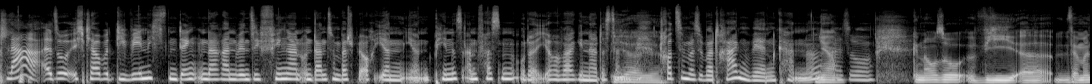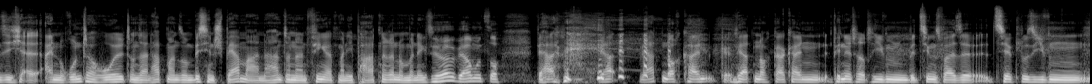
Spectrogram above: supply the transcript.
klar. Also ich glaube, die wenigsten denken daran, wenn sie fingern und dann zum Beispiel auch ihren, ihren Penis anfassen oder ihre Vagina, dass dann Ja, ja. trotzdem was übertragen werden kann. Ne? Ja. Also Genauso wie äh, wenn man sich äh, einen runterholt und dann hat man so ein bisschen Sperma in der Hand und dann fingert man die Partnerin und man denkt, ja, wir haben uns doch, wir, wir, wir hatten doch keinen, wir hatten doch gar keinen penetrativen beziehungsweise zirklusiven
